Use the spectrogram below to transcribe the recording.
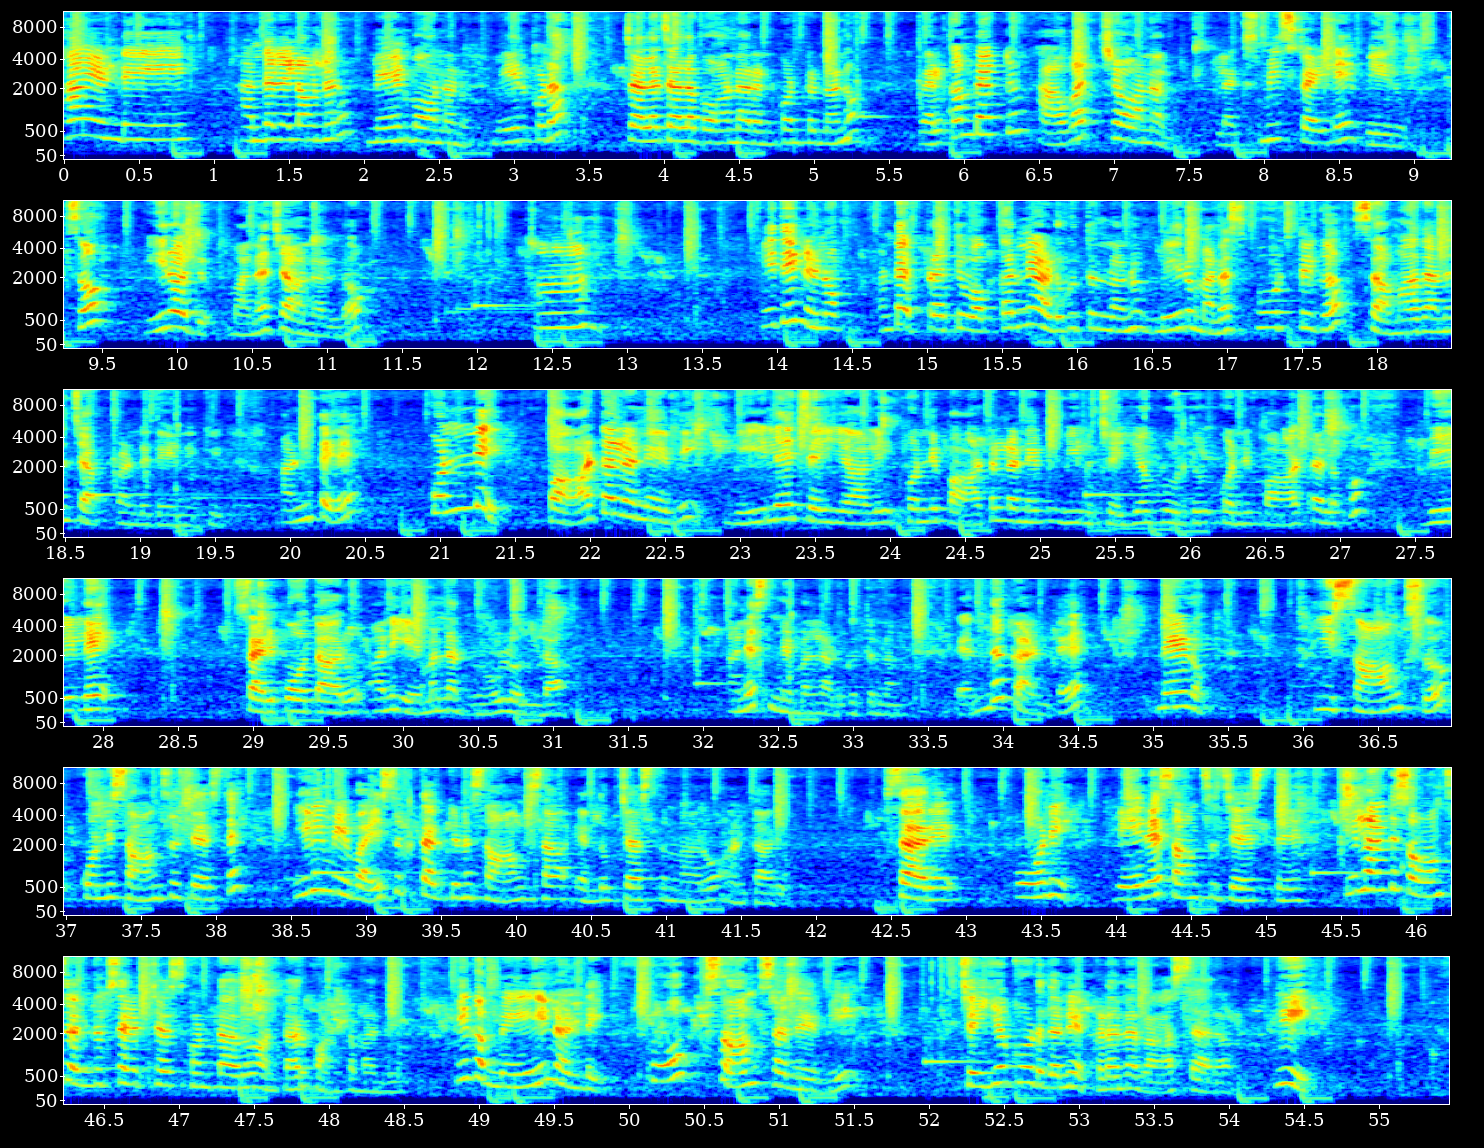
Hi అండి. అందరు ఎలా ఉన్నారు? నేను బాగున్నాను. మీరు కూడా చాలా చాలా బాగున్నారు అనుకుంటున్నాను. Welcome back to our channel Lakshmi స్టైలే వేరు. సో ఈరోజు మన ఛానల్లో ఇది నేను అంటే ప్రతి ఒక్కరిని అడుగుతున్నాను. మీరు మనస్ఫూర్తిగా సమాధానం చెప్పండి దేనికి. అంటే కొన్ని పాటలు అనేవి వీలే చెయ్యాలి కొన్ని పాటలు అనేవి వీళ్ళు చెయ్యకూడదు కొన్ని పాటలకు వీలే సరిపోతారు అని ఏమన్నా రూల్ ఉందా? అనేసి మిమ్మల్ని అడుగుతున్నాను ఎందుకంటే నేను ఈ సాంగ్స్ కొన్ని సాంగ్స్ చేస్తే ఇవి మీ వయసుకు తగ్గిన సాంగ్సా ఎందుకు చేస్తున్నారు? అంటారు. సరే పోనీ వేరే సాంగ్స్ చేస్తే ఇలాంటి సాంగ్స్ ఎందుకు సెలెక్ట్ చేసుకుంటారు? అంటారు కొంతమంది. ఇక మెయిన్ అండి ఫోక్ సాంగ్స్ అనేవి చెయ్యకూడదని ఎక్కడైనా రాశారా? ఈ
